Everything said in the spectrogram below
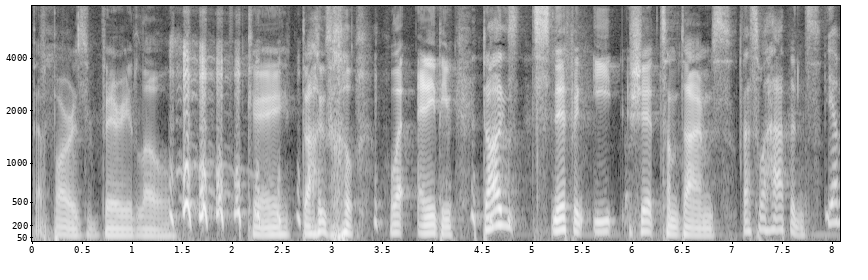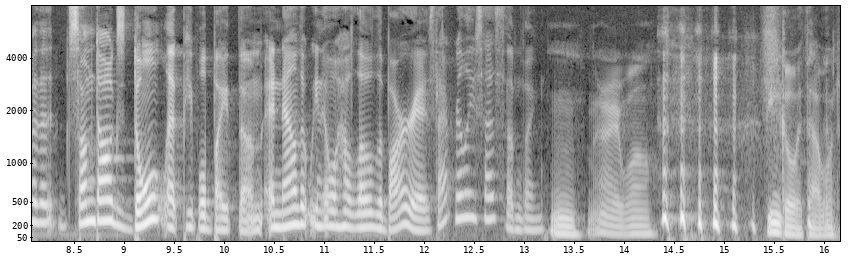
That bar is very low. okay, dogs will let anything. Dogs sniff and eat shit sometimes. That's what happens. yeah, but the, some dogs don't let people bite them. And now that we know how low the bar is, that really says something. Mm, all right, well, you can go with that one.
